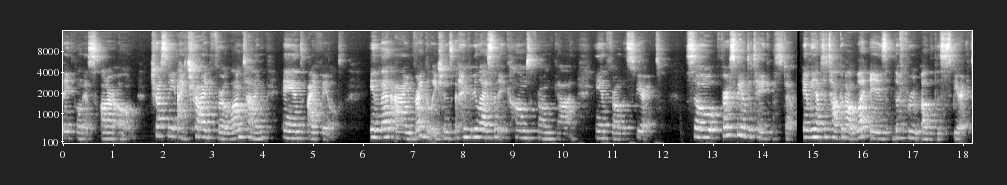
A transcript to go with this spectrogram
faithfulness on our own. Trust me, I tried for a long time and I failed. And then I read Galatians and I realized that it comes from God and from the Spirit. So, first we have to take a step and we have to talk about what is the fruit of the Spirit.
